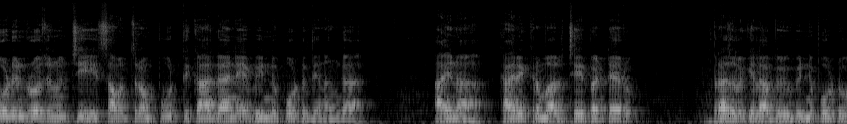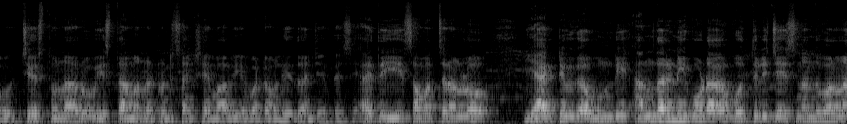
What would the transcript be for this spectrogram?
ఓడిన రోజు నుంచి సంవత్సరం పూర్తి కాగానే వెన్నుపోటు దినంగా ఆయన కార్యక్రమాలు చేపట్టారు. ప్రజలకు ఇలా వెన్నుపోటు చేస్తున్నారు. ఇస్తామన్నటువంటి సంక్షేమాలు ఇవ్వటం లేదు అని చెప్పేసి. అయితే ఈ సంవత్సరంలో యాక్టివ్గా ఉండి అందరినీ కూడా ఒత్తిడి చేసినందువలన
